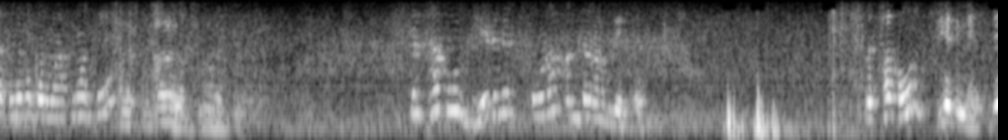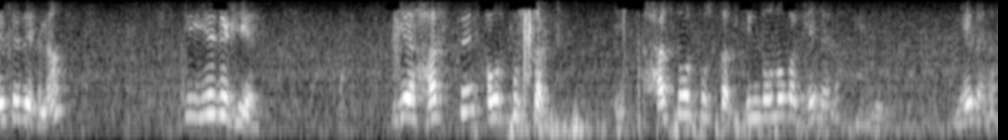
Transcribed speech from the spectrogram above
अपने को परमात्मा से पृथक और भेद में थोड़ा अंतर आप देखो। पृथक और भेद में जैसे देखना कि ये देखिए ये हस्त और पुस्तक हस्त और पुस्तक इन दोनों का भेद है ना? भेद है ना?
